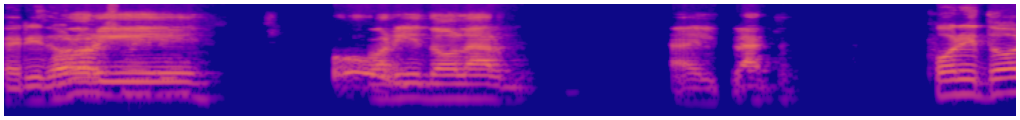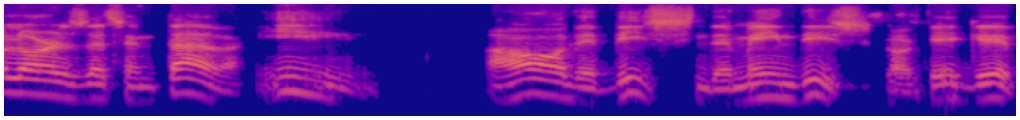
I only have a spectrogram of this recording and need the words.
$30 40, 40 dólar el plato. $40 de sentada. Mm. Oh, the dish, the main dish. Okay, good.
